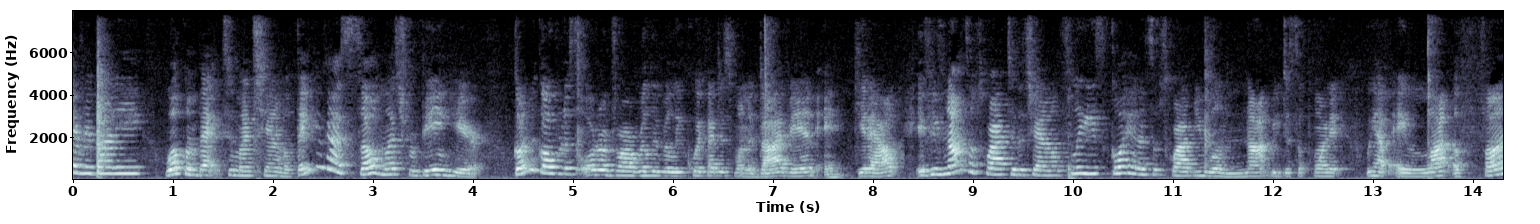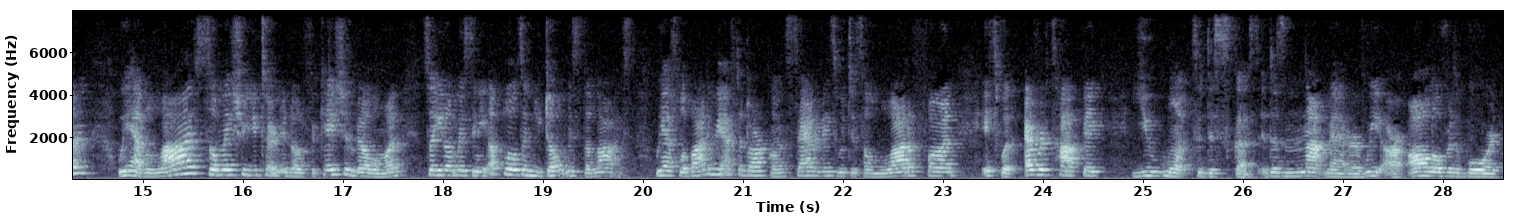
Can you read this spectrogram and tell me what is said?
everybody. Welcome back to my channel. Thank you guys so much for being here. Gonna go over this order of draw really really quick. I just want to dive in and get out. If you've not subscribed to the channel please go ahead and subscribe. You will not be disappointed. We have a lot of fun. We have lives so make sure you turn your notification bell on so you don't miss any uploads and you don't miss the lives. We have phlebotomy after dark on saturdays which is a lot of fun. It's whatever topic you want to discuss. It does not matter. We are all over the board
